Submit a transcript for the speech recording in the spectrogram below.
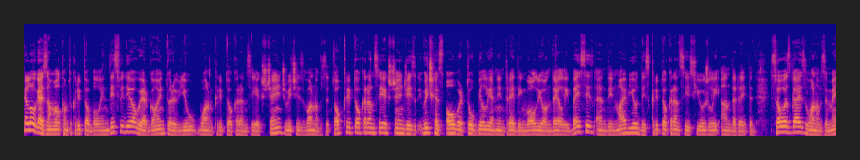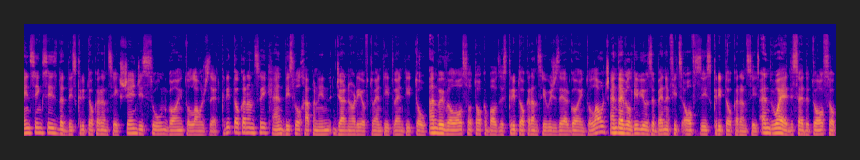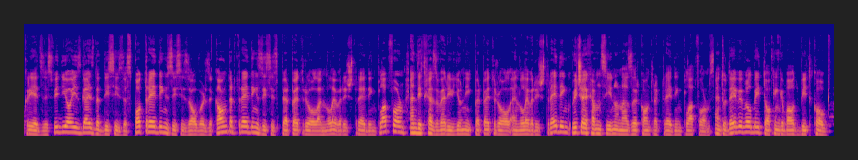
Hello guys and welcome to CryptoBull. In this video we are going to review one cryptocurrency exchange which is one of the top cryptocurrency exchanges which has over 2 billion in trading volume on daily basis and in my view this cryptocurrency is hugely underrated. So as guys one of the main things is that this cryptocurrency exchange is soon going to launch their cryptocurrency and this will happen in January of 2022 and we will also talk about this cryptocurrency which they are going to launch and I will give you the benefits of this these cryptocurrencies. And why I decided to also create this video is guys that this is a spot trading, this is over the counter trading, this is perpetual and leverage trading platform and it has a very unique perpetual and leverage trading which I haven't seen on other contract trading platforms. And today we will be talking about BitCoke.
